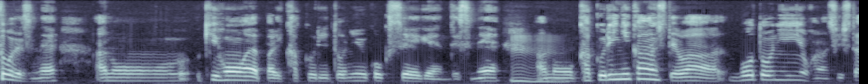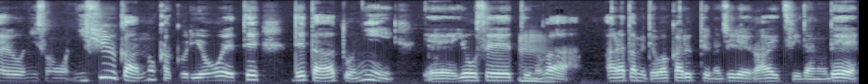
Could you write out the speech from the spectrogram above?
そうですね。あの、基本はやっぱり隔離と入国制限ですね。うんうん、あの、隔離に関しては、冒頭にお話ししたように、その2週間の隔離を終えて出た後に、えー、陽性っていうのが、改めて分かるっていうような事例が相次いだので、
